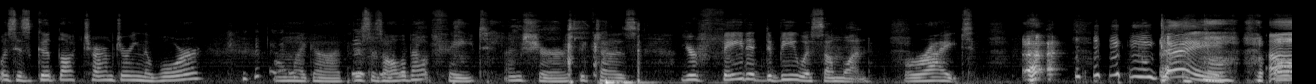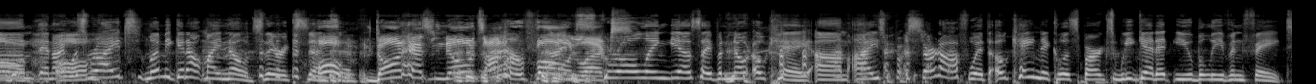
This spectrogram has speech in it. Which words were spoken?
was his good luck charm during the war. Oh my God, this is all about fate, I'm sure, because you're fated to be with someone. Right. Okay. Um, and I was right. Let me get out my notes. They're Oh, extensive. Dawn has notes on her phone, I'm Lex. scrolling. Yes, I have a note. Okay. Um, I start off with, okay, Nicholas Sparks, we get it. You believe in fate.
